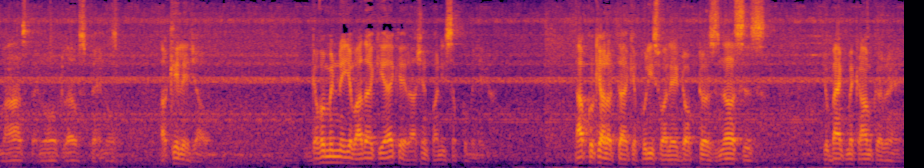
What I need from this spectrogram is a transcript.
मास्क पहनो ग्लव्स पहनो, अकेले जाओ। गवर्नमेंट ने यह वादा किया है कि राशन पानी सबको मिलेगा। आपको क्या लगता है कि पुलिस वाले डॉक्टर्स नर्सेस जो बैंक में काम कर रहे हैं,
